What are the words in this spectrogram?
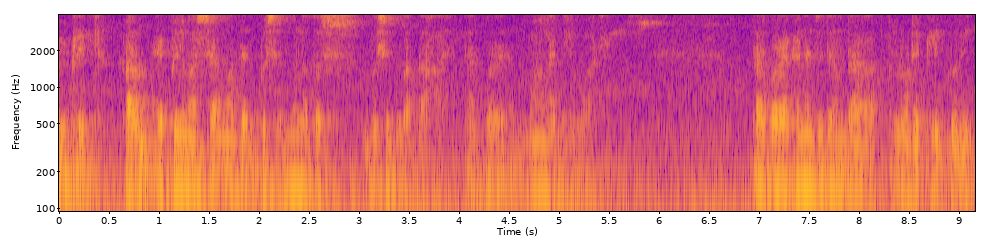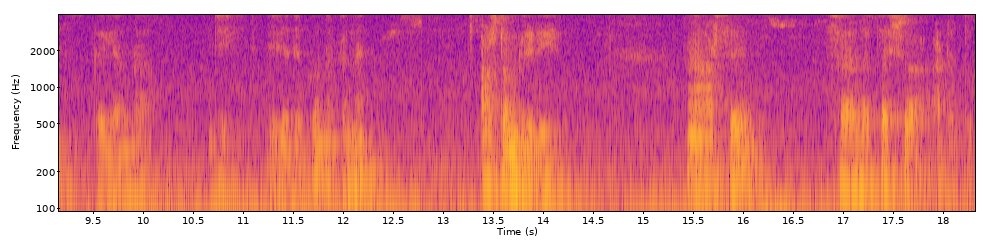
এপ্রিল, কারণ এপ্রিল মাসে আমাদের বৈশাখ মূলত বৈশাখী ভাতা হয়। তারপরে বাংলা নিউ ইয়ার। তারপর এখানে যদি আমরা লোডে ক্লিক করি তাহলে আমরা জি, এই যে দেখুন এখানে অষ্টম গ্রেডে আসছে ছয় হাজার চারশো আটাত্তর।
